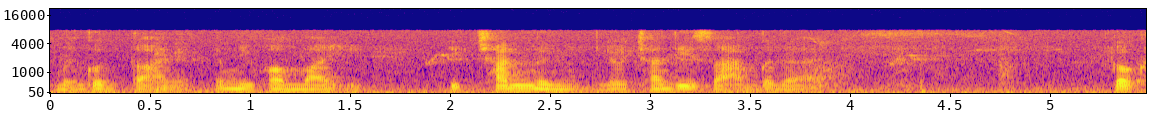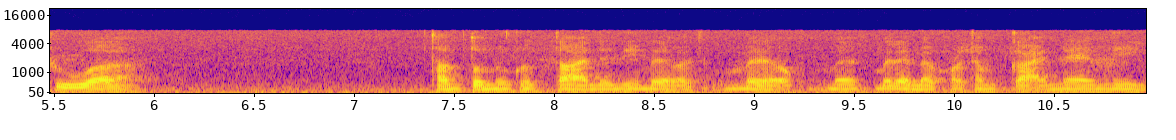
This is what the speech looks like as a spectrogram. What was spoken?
เหมือนคนตายเนี่ยมีความหมายอีกอีกชั้นหนึ่งหรือชั้นที่สามก็ได้ ก็คือว่าทำตัวเป็นคนตายในนี้ไม่ได้ไม่ได้ไม่ได้หมายความทำกายแน่นิ่ง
